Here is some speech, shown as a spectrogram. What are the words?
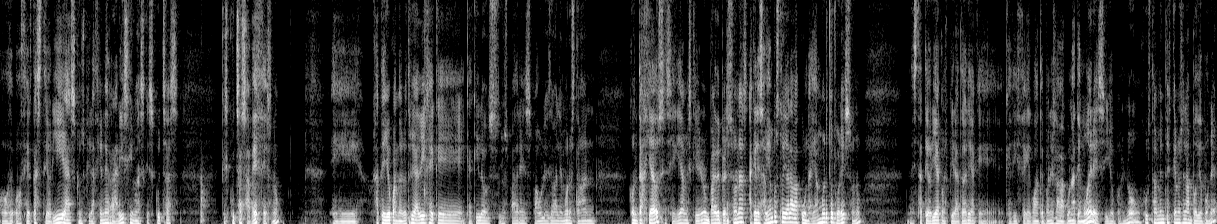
O, ciertas teorías, conspiraciones rarísimas que escuchas, que escuchas a veces, ¿no? Eh, fíjate, yo cuando el otro día dije que, aquí los, los padres Paules de Valdemoro estaban contagiados, enseguida me escribieron un par de personas a que les habían puesto ya la vacuna y han muerto por eso, ¿no? Esta teoría conspiratoria que, dice que cuando te pones la vacuna te mueres. Y yo, pues no, justamente es que no se la han podido poner.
